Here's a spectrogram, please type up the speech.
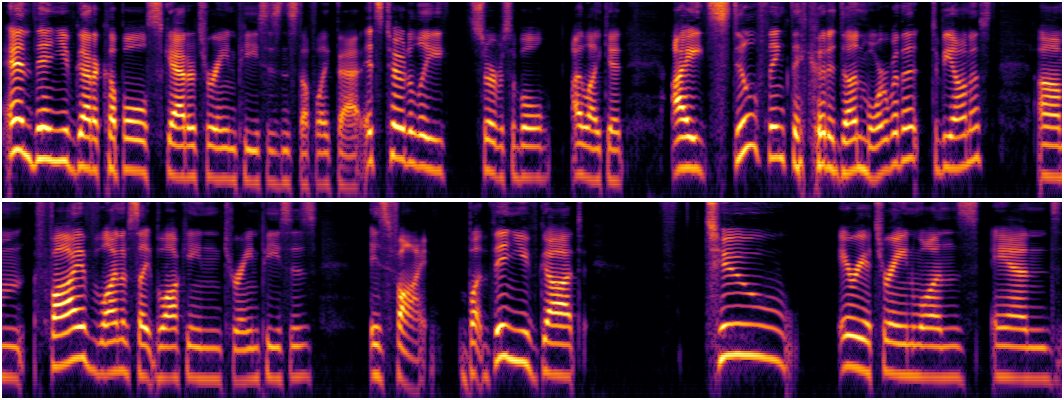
And then you've got a couple scatter terrain pieces and stuff like that. It's totally serviceable. I like it. I still think they could have done more with it, to be honest. Um, five line of sight blocking terrain pieces is fine. But then you've got two area terrain ones and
